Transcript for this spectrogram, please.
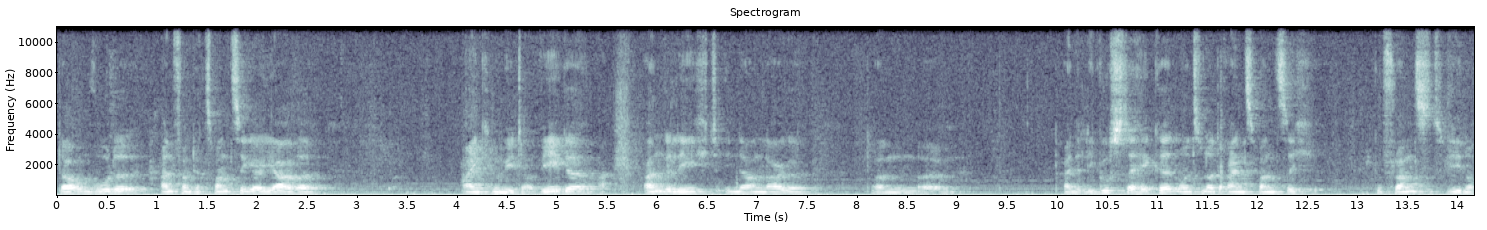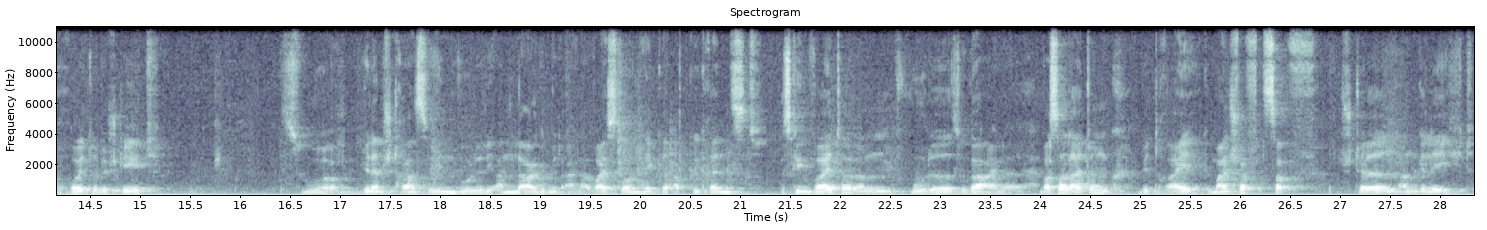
Darum wurde Anfang der 20er Jahre ein Kilometer Wege angelegt in der Anlage, dann äh, eine Ligusterhecke 1923 gepflanzt, die noch heute besteht, zur Wilhelmstraße hin wurde die Anlage mit einer Weißdornhecke abgegrenzt. Es ging weiter, dann wurde sogar eine Wasserleitung mit drei Gemeinschaftszapfstellen angelegt.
